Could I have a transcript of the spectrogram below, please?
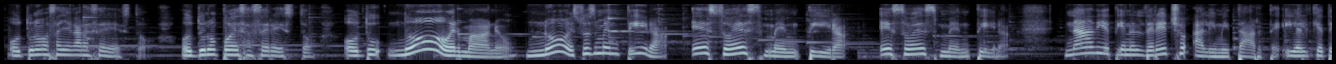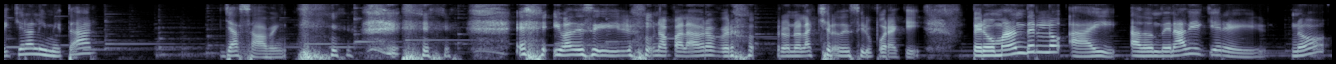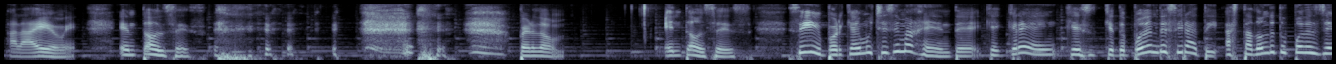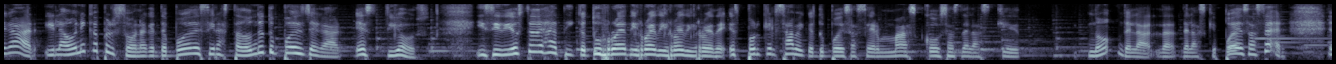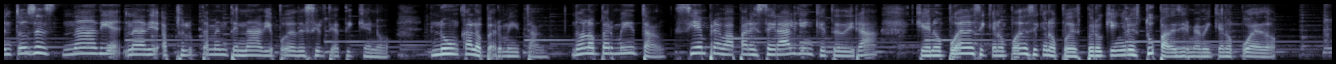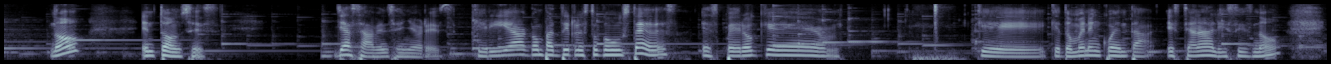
O tú no vas a llegar a hacer esto. O tú no puedes hacer esto. O tú... No, hermano. No, eso es mentira. Eso es mentira. Eso es mentira. Nadie tiene el derecho a limitarte y el que te quiera limitar, ya saben. Iba a decir una palabra, pero, pero no la quiero decir por aquí. Pero mándenlo ahí, a donde nadie quiere ir, ¿no? A la M. Entonces, perdón. Entonces, sí, porque hay muchísima gente que creen que, que, te pueden decir a ti hasta dónde tú puedes llegar y la única persona que te puede decir hasta dónde tú puedes llegar es Dios. Y si Dios te deja a ti que tú ruedes y ruedes y ruedes y ruedes, es porque Él sabe que tú puedes hacer más cosas de las que ¿no? De, las que puedes hacer. Entonces nadie, nadie, absolutamente nadie puede decirte a ti que no. Nunca lo permitan. No lo permitan. Siempre va a aparecer alguien que te dirá que no puedes y que no puedes y que no puedes. Pero ¿quién eres tú para decirme a mí que no puedo? ¿No? Entonces, ya saben, señores, quería compartir esto con ustedes. Espero que que, tomen en cuenta este análisis, ¿no?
